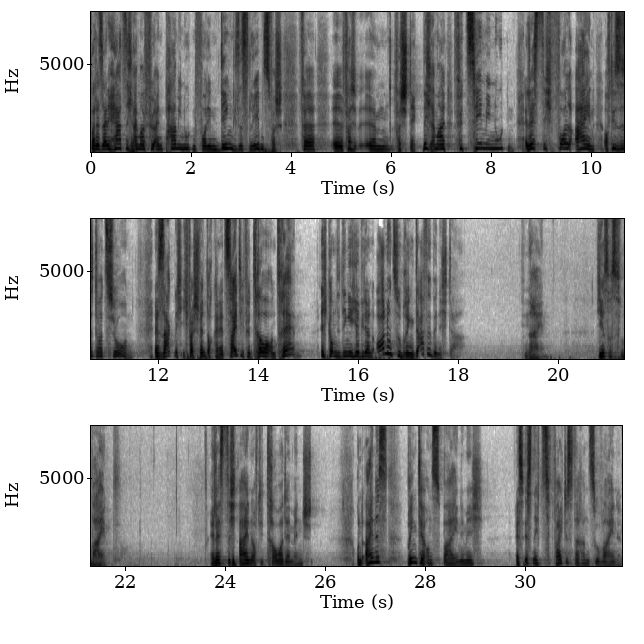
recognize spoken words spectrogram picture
Weil er sein Herz nicht einmal für ein paar Minuten vor den Dingen dieses Lebens vers ver äh, ver ähm, versteckt. Nicht einmal für zehn Minuten. Er lässt sich voll ein auf diese Situation. Er sagt nicht, ich verschwende doch keine Zeit hier für Trauer und Tränen. Ich komme die Dinge hier wieder in Ordnung zu bringen. Dafür bin ich da. Nein. Jesus weint. Er lässt sich ein auf die Trauer der Menschen. Und eines bringt er uns bei, nämlich es ist nichts Falsches daran zu weinen.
